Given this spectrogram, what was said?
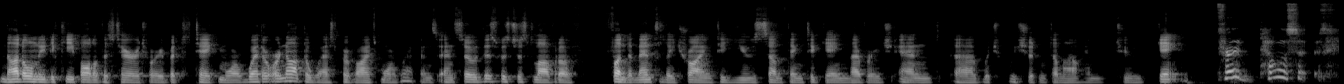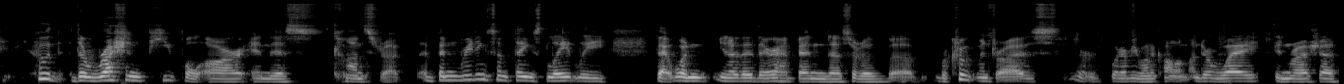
not only to keep all of this territory, but to take more, whether or not the West provides more weapons. And so this was just Lavrov fundamentally trying to use something to gain leverage, and uh, which we shouldn't allow him to gain. Fred, tell us who the Russian people are in this construct. I've been reading some things lately that when you know there, have been uh, sort of uh, recruitment drives or whatever you want to call them underway in Russia,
